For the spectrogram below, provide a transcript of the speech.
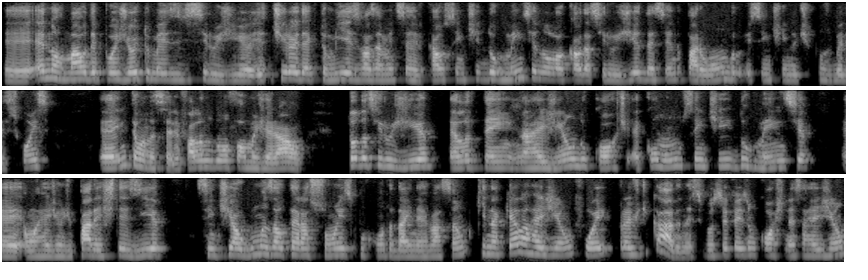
É, é normal, depois de oito meses de cirurgia, tiroidectomia e esvaziamento cervical, sentir dormência no local da cirurgia, descendo para o ombro e sentindo tipo uns beliscões? É, então, Ana Célia, falando de uma forma geral, toda cirurgia, ela tem, na região do corte, é comum sentir dormência, é uma região de parestesia, sentir algumas alterações por conta da inervação, que naquela região foi prejudicada, né? Se você fez um corte nessa região,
